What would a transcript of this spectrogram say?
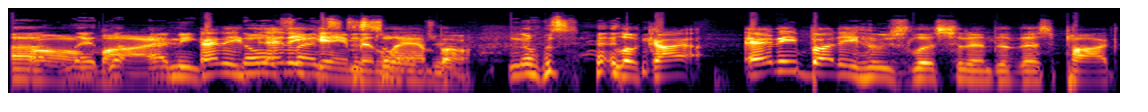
Uh, oh my! I mean, any, no any game in Lambeau. No Look, I, anybody who's listening to this pod,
